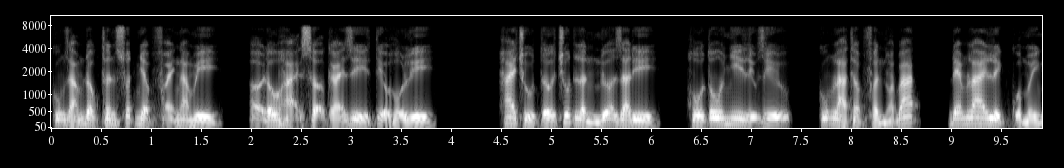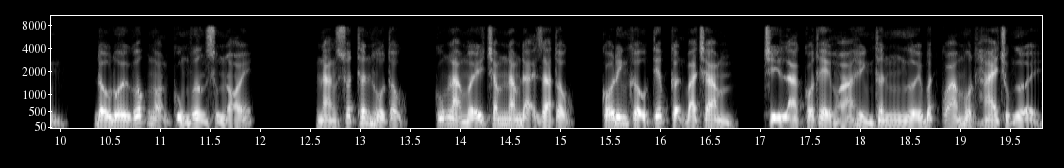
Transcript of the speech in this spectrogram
cũng dám độc thân xuất nhập phái Nga mi, ở đâu hại sợ cái gì tiểu hồ ly. Hai chủ tớ chút lần nữa ra đi, hồ tô nhi liệu díu, cũng là thập phần hoạt bát, đem lai lịch của mình, đầu đôi gốc ngọn cùng Vương Sùng nói. Nàng xuất thân hồ tộc, cũng là mấy trăm năm đại gia tộc, có đinh khẩu tiếp cận 300, chỉ là có thể hóa hình thân người bất quá một hai chục người.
